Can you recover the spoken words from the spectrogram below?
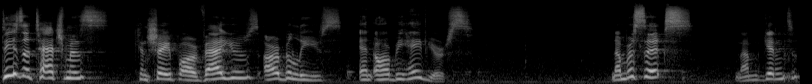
These attachments can shape our values, our beliefs, and our behaviors. Number six, I'm getting to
